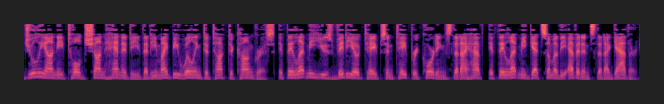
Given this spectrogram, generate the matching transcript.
Giuliani told Sean Hannity that he might be willing to talk to Congress if they let me use videotapes and tape recordings that I have, if they let me get some of the evidence that I gathered.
